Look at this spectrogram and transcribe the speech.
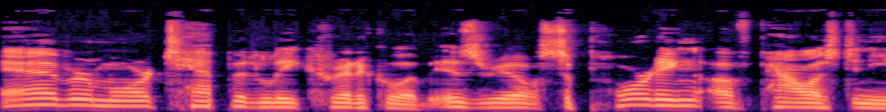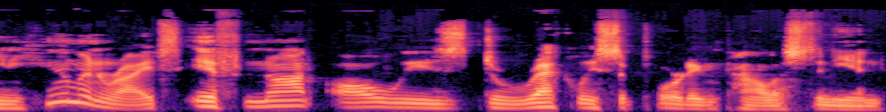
ever more tepidly critical of Israel, supporting of Palestinian human rights, if not always directly supporting Palestinian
